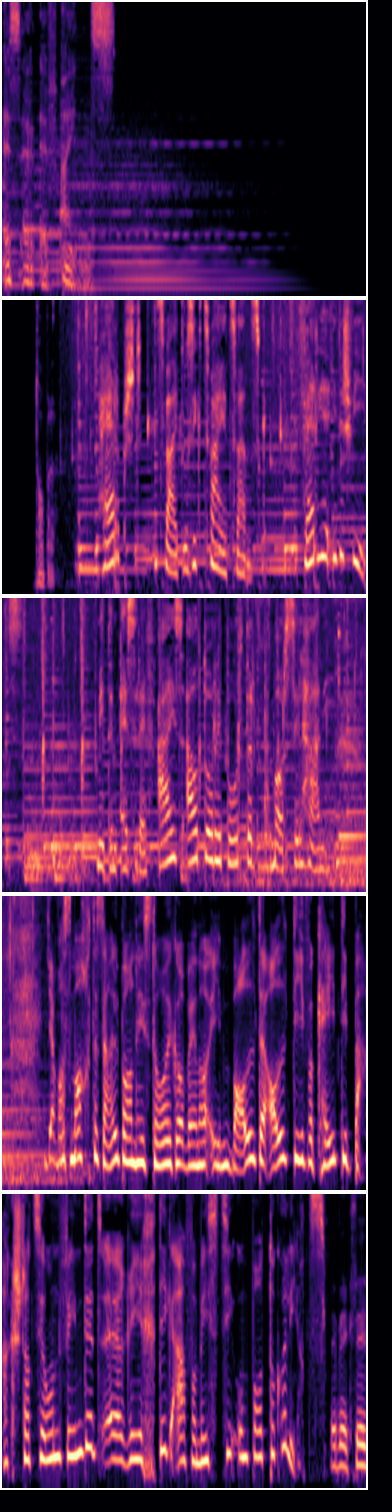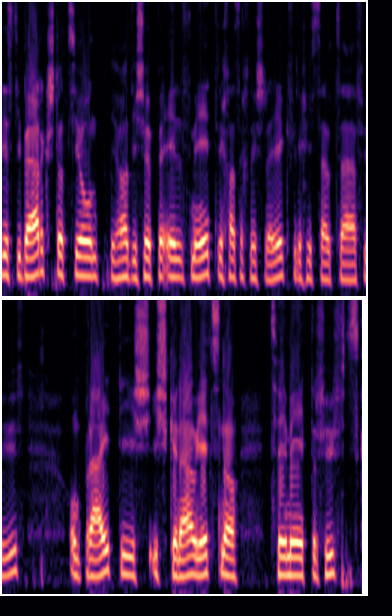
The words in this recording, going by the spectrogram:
SRF 1. Doppel. Herbst 2022. Ferien in der Schweiz. Mit dem SRF 1 Autoreporter Marcel Hani. Ja, was macht der Seilbahnhistoriker, wenn er im Wald eine alte, verkehrte Bergstation findet? Äh, richtig, er vermisst sie und protokolliert es. Ich sehe, dass die Bergstation, ja, die ist etwa 11 Meter, ich habe es ein bisschen schräg, vielleicht ist es auch 10, 5. Und Breite ist, ist genau jetzt noch 2,50 Meter.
